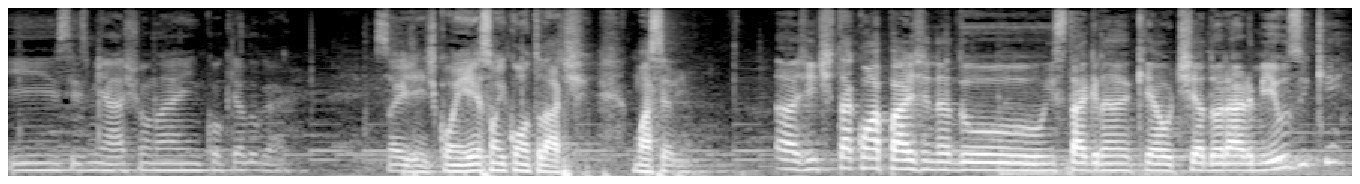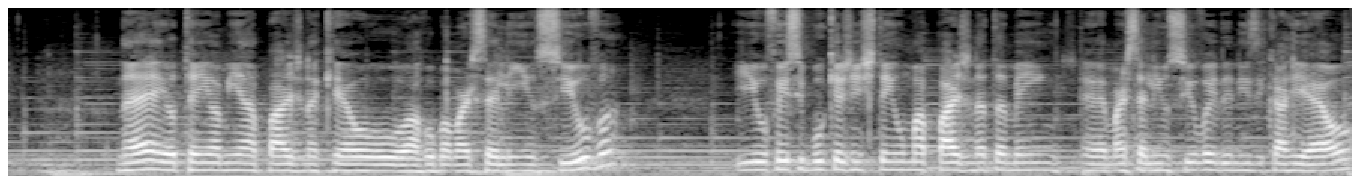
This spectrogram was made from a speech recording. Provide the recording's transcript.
e vocês me acham lá em qualquer lugar. Isso aí, gente. Conheçam e contrate. Marcelinho. A gente está com a página do Instagram que é o Te Adorar Music. Né? Eu tenho a minha página que é o arroba Marcelinho Silva. E o Facebook a gente tem uma página também, é Marcelinho Silva e Denise Carriel,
